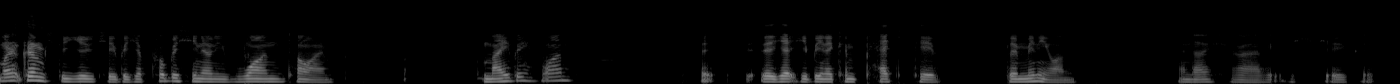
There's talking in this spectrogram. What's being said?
when it comes to YouTubers, I've probably seen only one time, maybe one, there's actually been a competitive Lumineon, and I swear it's stupid.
